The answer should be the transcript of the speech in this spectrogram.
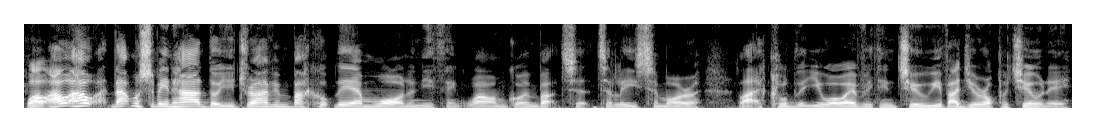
Wow, how, how, that must have been hard though. You're driving back up the M1 and you think, wow, I'm going back to, to Leeds tomorrow, like a club that you owe everything to. You've had your opportunity,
